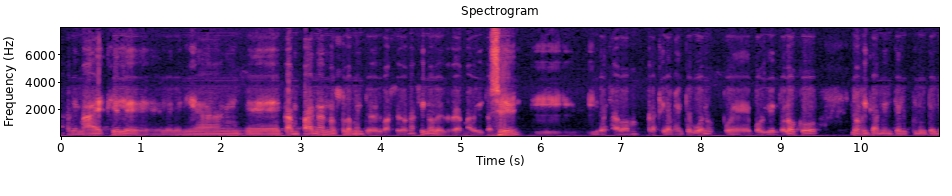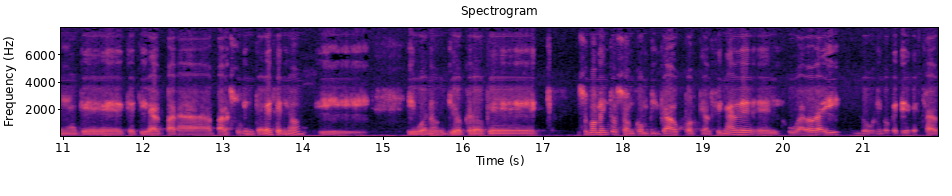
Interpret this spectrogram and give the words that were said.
además es que le, le venían eh, campanas no solamente del Barcelona, sino del Real Madrid también. Y, y lo estaban prácticamente, bueno, pues volviendo loco. Lógicamente el club tenía que, que tirar para, para sus intereses, ¿no? Y, y bueno, yo creo que esos momentos son complicados porque al final el, jugador ahí lo único que tiene que estar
